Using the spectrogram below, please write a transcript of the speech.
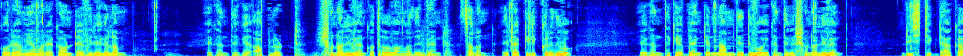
করে আমি আমার অ্যাকাউন্টে ফিরে গেলাম। এখান থেকে আপলোড সোনালী ব্যাংক অথবা বাংলাদেশ ব্যাংক চালান। এটা ক্লিক করে দেব। এখান থেকে ব্যাংকের নাম দিয়ে দেব। এখান থেকে Sonali Bank, district Dhaka,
